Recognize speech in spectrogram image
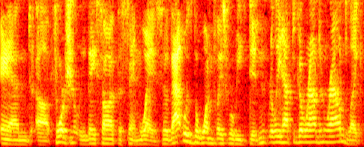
and uh, fortunately, they saw it the same way. So that was the one place where we didn't really have to go round and round. Like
